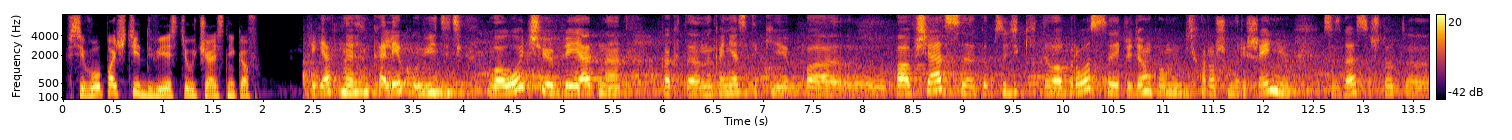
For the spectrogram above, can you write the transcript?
Всего почти 200 участников. Приятно коллегу увидеть воочию, приятно как-то наконец-таки по, пообщаться, обсудить какие-то вопросы. Придем к какому-нибудь хорошему решению, создаться что-то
